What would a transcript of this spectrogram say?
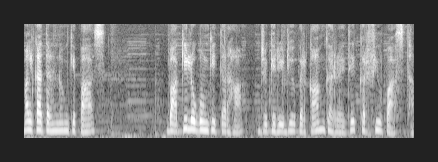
ملکہ ترنم کے پاس باقی لوگوں کی طرح جو کہ ریڈیو پر کام کر رہے تھے، کرفیو پاس تھا۔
